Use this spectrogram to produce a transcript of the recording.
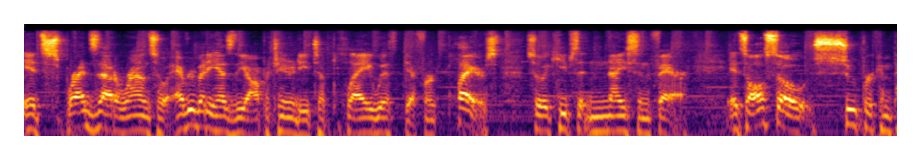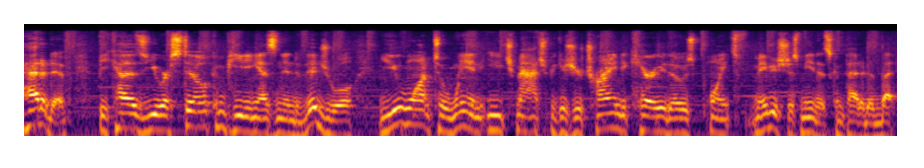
it spreads that around so everybody has the opportunity to play with different players. So it keeps it nice and fair. It's also super competitive because you are still competing as an individual. You want to win each match because you're trying to carry those points. Maybe it's just me that's competitive, but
